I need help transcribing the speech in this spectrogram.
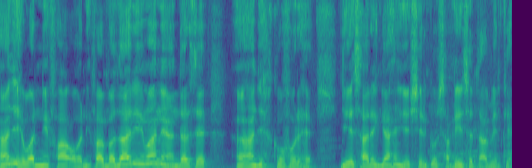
ہاں جی ور نفا اور نفا بظاہر ایمان ہے، اندر سے ہاں جی کفر ہے۔ یہ سارے کیا ہیں؟ یہ شرک و صغیر سے تعبیر کیا۔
